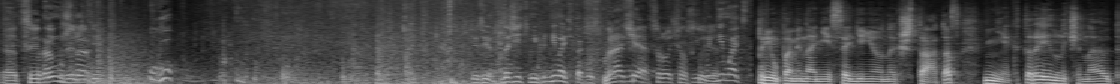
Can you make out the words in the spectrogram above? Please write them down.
э, цветы для что... людей. Извините, подождите, не поднимайте так быстро. Врача срочно в студию. Не поднимайте. При упоминании Соединенных Штатов некоторые начинают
